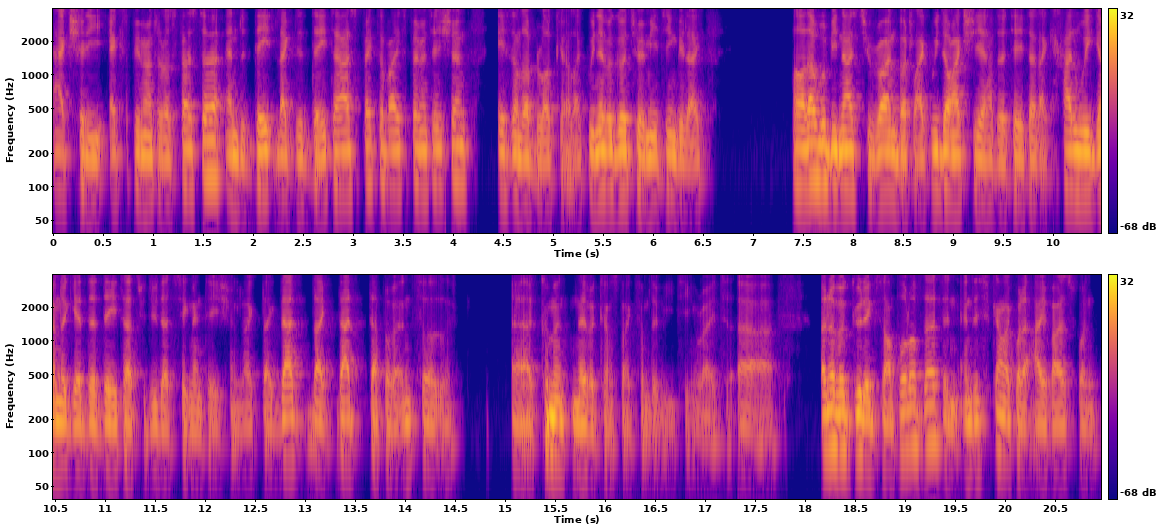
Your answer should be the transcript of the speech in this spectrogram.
actually experiment a lot faster and the date like the data aspect of our experimentation is not a blocker. Like we never go to a meeting be like oh that would be nice to run but like we don't actually have the data. Like how are we going to get the data to do that segmentation? Like like that like that type of answer uh, comment never comes back from the meeting right? Uh, another good example of that and, and this is kind of like what i advise when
